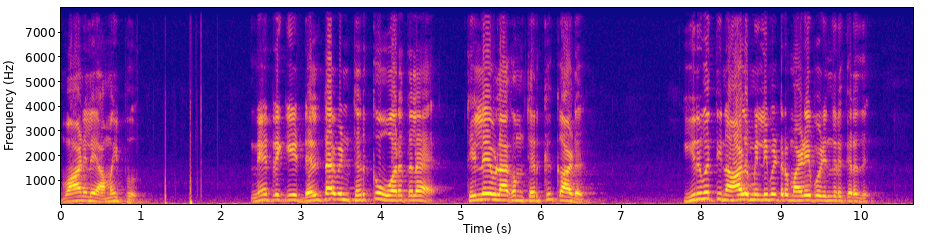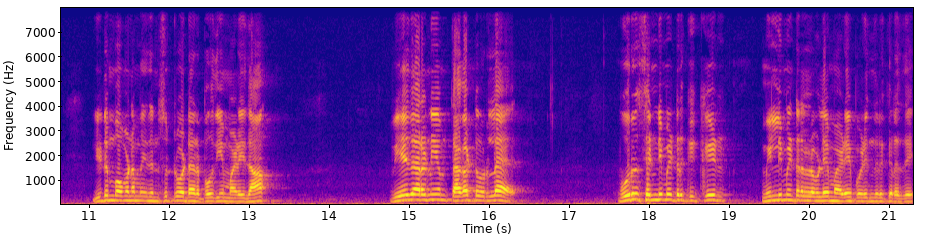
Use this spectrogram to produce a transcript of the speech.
வானிலை அமைப்பு. நேற்றைக்கு டெல்டாவின் தெற்கு ஓரத்தில் தில்லைவிளாகம் தெற்கு காடு. இருபத்தி நாலு மில்லிமீட்டர் மழை பொழிந்திருக்கிறது. இடும்பவனம் இதன் சுற்றுவட்டார பகுதியும் மழை தான் வேதாரண்யம் தகட்டூரில் ஒரு சென்டிமீட்டருக்கு கீழ் மில்லிமீட்டர் அளவிலே மழை பொழிந்திருக்கிறது.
